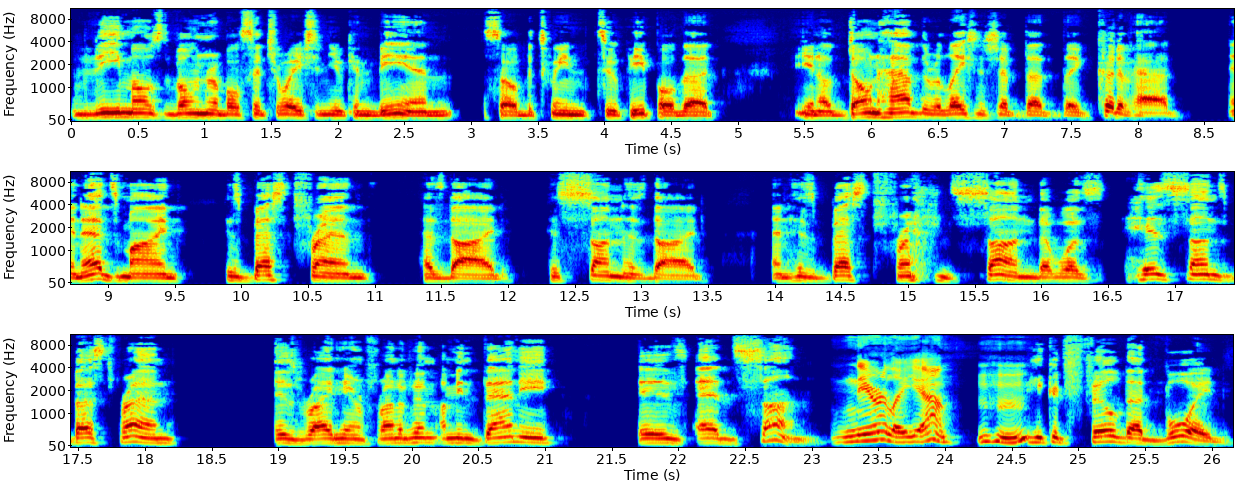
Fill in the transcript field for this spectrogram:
the most vulnerable situation you can be in. So between two people that, you know, don't have the relationship that they could have had. In Ed's mind, his best friend has died. His son has died. And his best friend's son, that was his son's best friend, is right here in front of him. I mean, Danny is Ed's son. Nearly, yeah. hmm He could fill that void,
